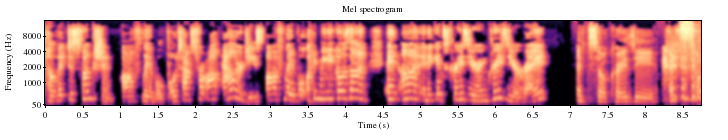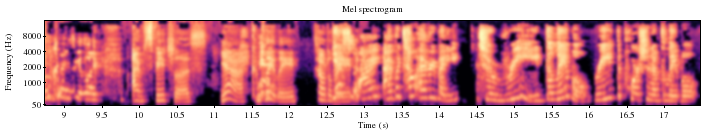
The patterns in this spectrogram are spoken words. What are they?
pelvic dysfunction off label, Botox for all allergies off label. I mean, it goes on and on and it gets crazier and crazier, right? It's so crazy. It's so crazy. Like, I'm speechless. Yeah, completely. Yeah. Totally. Yes, I, I would tell everybody to read the label, read the portion of the label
